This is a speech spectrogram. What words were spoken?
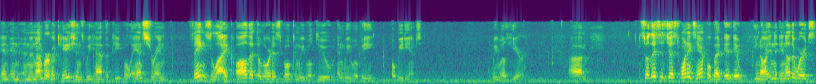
in, in, in a number of occasions, we have the people answering things like, "All that the Lord has spoken, we will do, and we will be obedient. We will hear." Um, so this is just one example, but it, it you know, in, in other words,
